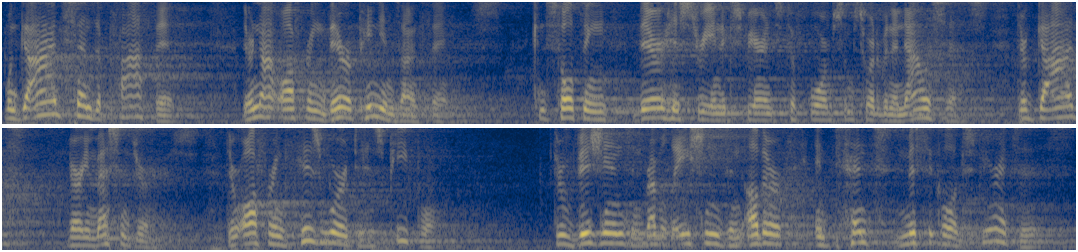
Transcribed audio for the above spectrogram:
When God sends a prophet, they're not offering their opinions on things, consulting their history and experience to form some sort of an analysis. They're God's very messengers. They're offering His word to His people through visions and revelations and other intense mystical experiences.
